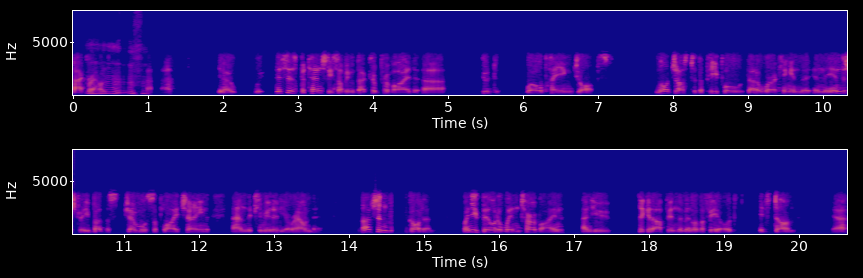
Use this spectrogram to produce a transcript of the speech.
background. Mm-hmm. mm-hmm. Uh, you know, we, this is potentially something that could provide uh, good, well-paying jobs, not just to the people that are working in the in the industry, but the general supply chain and the community around it. That shouldn't be forgotten. When you build a wind turbine and you stick it up in the middle of a field, it's done. Yeah.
